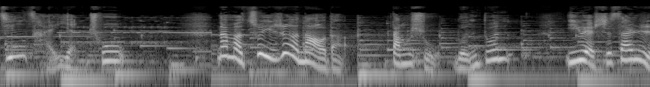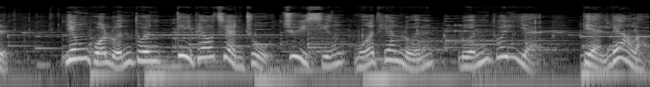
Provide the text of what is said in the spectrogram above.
精彩演出。那么最热闹的，当属伦敦，一月十三日。英国伦敦地标建筑巨型摩天轮“伦敦眼”点亮了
